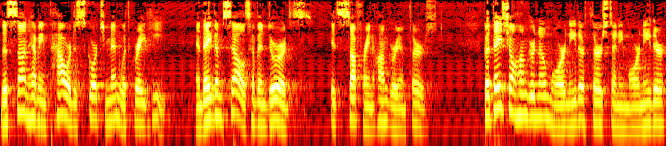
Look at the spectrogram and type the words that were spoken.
the sun having power to scorch men with great heat. And they themselves have endured its suffering, hunger, and thirst. But they shall hunger no more, neither thirst any more, neither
